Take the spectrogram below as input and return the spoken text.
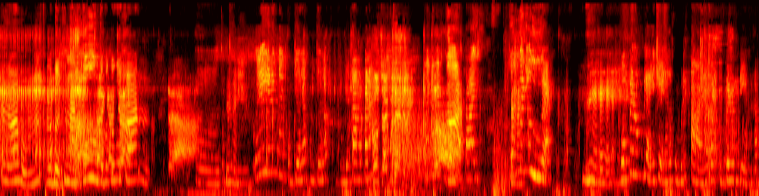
ถ้าเกิดว่าผมระเบิดขึ้นมาตู้มกับเป็นโกโก้คันเออต้องไหนเอ้ยนั่นไงผมเจอแล้วผมเจอแล้วผมจะตามมันไปนะ Contact with enemy! ไปนะตายผมไม่ได้เอือแหม่ผมเป็นลมแดดเฉยๆนะครับผมไม่ได้ตายนะครับผมเป็นลมแดดนะครับ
